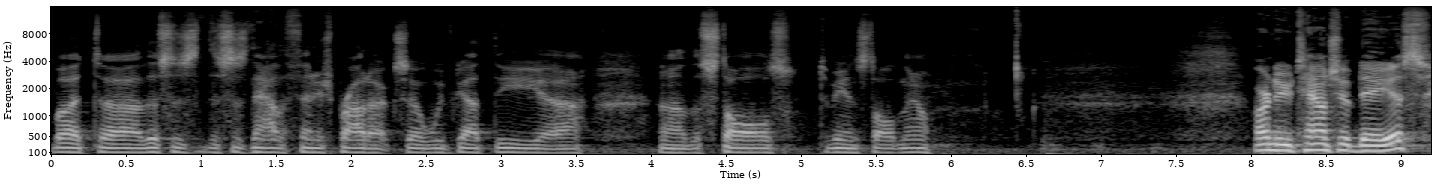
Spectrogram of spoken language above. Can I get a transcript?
but, uh, this is, this is now the finished product, so we've got the, uh, uh, the stalls to be installed now. Our new township dais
